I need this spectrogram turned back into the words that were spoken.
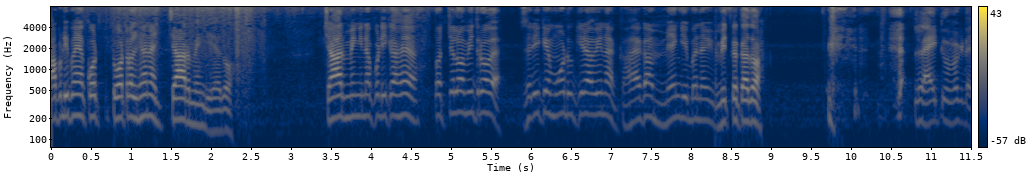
આપણી પાસે ટોટલ છે ને ચાર મેંગી છે તો ચાર મેંગીના પડીકા હે તો ચલો મિત્રો હવે જરીકે મોઢું કિરા વિના ઘાય ઘા મેંગી બનાવી. મિત કકા તો લાઈટ પકડે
